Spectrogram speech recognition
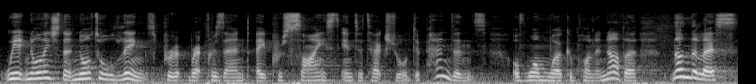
we acknowledge that not all links pr- represent a precise intertextual dependence of one work upon another. Nonetheless,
